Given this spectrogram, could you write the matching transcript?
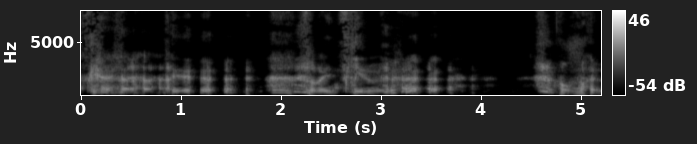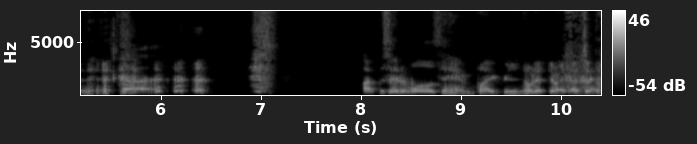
助けられたなっていう。それに尽きる。ほんまやね。はいアクセル戻せへんバイクに乗れって言われたら、ちょっと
